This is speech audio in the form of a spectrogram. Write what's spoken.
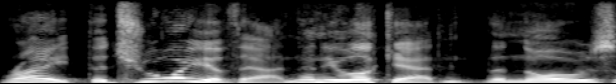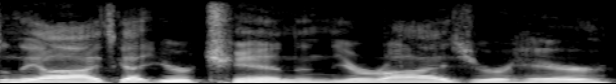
Right, the joy of that. And then you look at it, the nose and the eyes, got your chin and your eyes, your hair,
